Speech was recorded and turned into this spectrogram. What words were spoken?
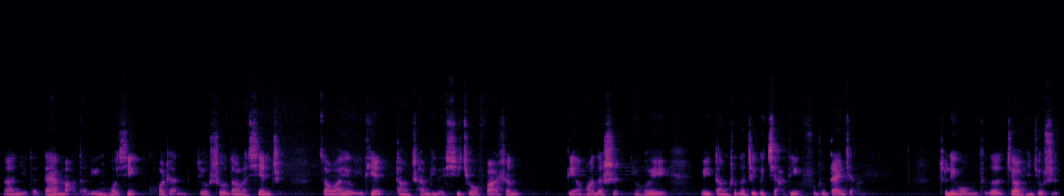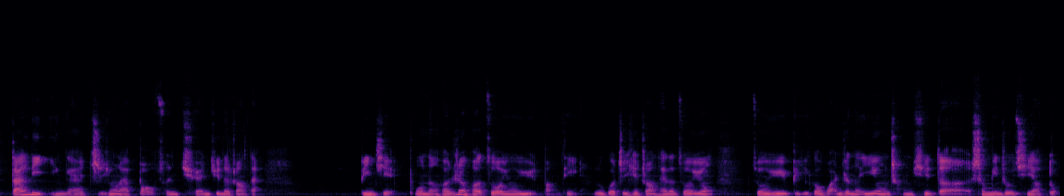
那你的代码的灵活性扩展就受到了限制。早晚有一天，当产品的需求发生变化的时候，你会为当初的这个假定付出代价。这里我们得到的教训就是，单例应该只用来保存全局的状态。并且不能和任何作用域绑定。如果这些状态的作用作用域比一个完整的应用程序的生命周期要短，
